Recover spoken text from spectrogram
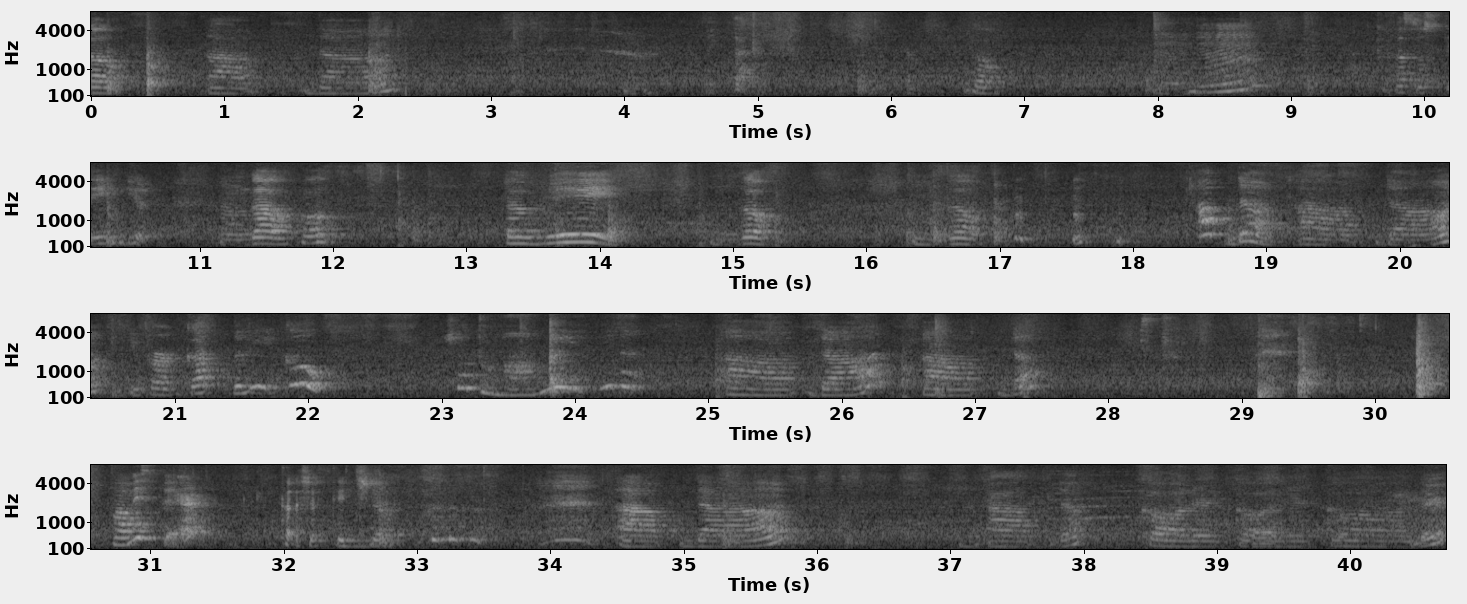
go up, down, like that. Go. Mm -hmm. Assustei. Não, go. Hold. angel. up, down, up, down, color, color, color,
